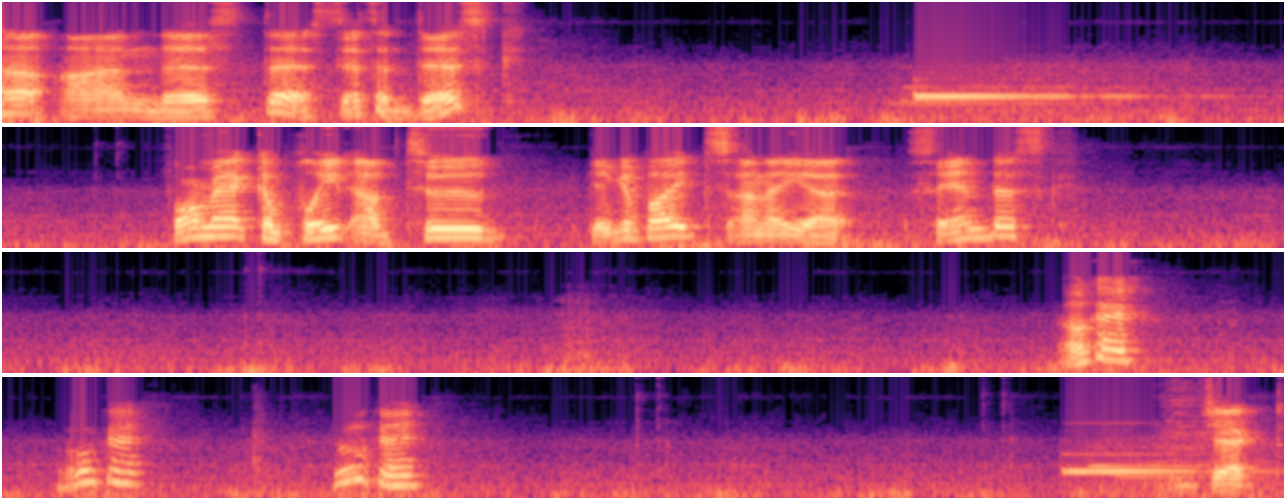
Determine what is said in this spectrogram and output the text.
On this disc. That's a disc? Format complete of 2 gigabytes on a uh, SanDisk? Okay. Okay. Okay. Eject.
